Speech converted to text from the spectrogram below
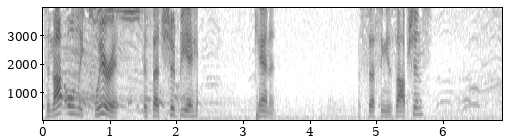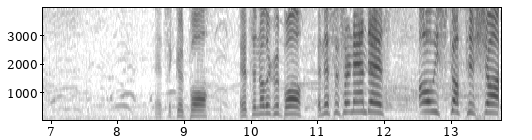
to not only clear it, as that should be a hit. Cannon assessing his options. It's a good ball. And it's another good ball. And this is Hernandez. Oh, he scuffed his shot.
